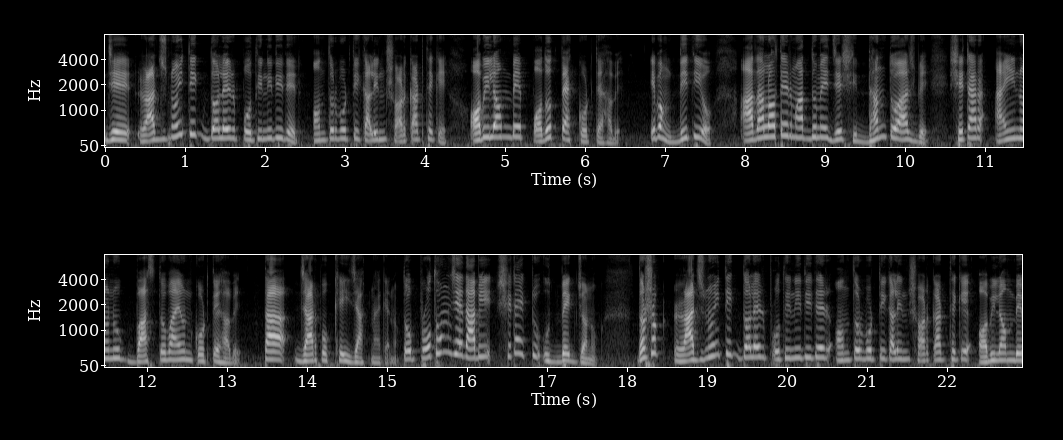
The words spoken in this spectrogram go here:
যে রাজনৈতিক দলের প্রতিনিধিদের অন্তর্বর্তীকালীন সরকার থেকে অবিলম্বে পদত্যাগ করতে হবে এবং দ্বিতীয়, আদালতের মাধ্যমে যে সিদ্ধান্ত আসবে সেটার আইন অনুক বাস্তবায়ন করতে হবে। তা যার পক্ষেই যাক না কেন। তো প্রথম যে দাবি সেটা একটু উদ্বেগজনক। দর্শক, রাজনৈতিক দলের প্রতিনিধিদের অন্তর্বর্তীকালীন সরকার থেকে অবিলম্বে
